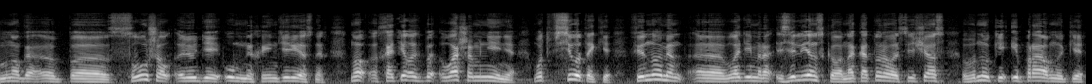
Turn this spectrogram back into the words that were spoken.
много э, слушал людей умных и интересных, но хотелось бы ваше мнение. Вот все-таки феномен э, Владимира Зеленского, на которого сейчас внуки и правнуки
